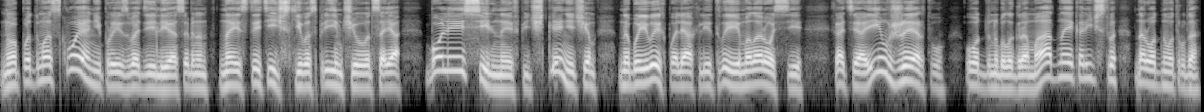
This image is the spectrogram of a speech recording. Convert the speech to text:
Но под Москвой они производили, особенно на эстетически восприимчивого царя, более сильное впечатление, чем на боевых полях Литвы и Малороссии, хотя им в жертву отдано было громадное количество народного труда.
